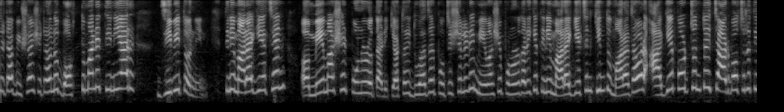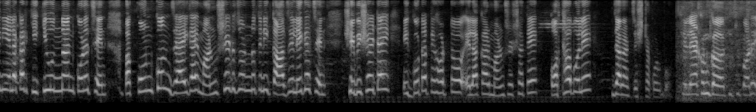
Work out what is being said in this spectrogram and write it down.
যেটা বিষয় সেটা হলো বর্তমানে তিনি আর জীবিত নেন। তিনি মারা গিয়েছেন মে মাসের পনেরো তারিখে, অর্থাৎ দু হাজার সালেরই মে মাসের পনেরো তারিখে তিনি মারা গিয়েছেন। কিন্তু মারা যাওয়ার আগে পর্যন্ত এই চার বছরে তিনি এলাকার কি কি উন্নয়ন করেছেন বা কোন কোন জায়গায় মানুষের জন্য তিনি কাজে লেগেছেন, সে বিষয়টাই এই গোটা তেহট্ট এলাকার মানুষের সাথে কথা বলে জানার চেষ্টা করব। ছেলে এখন কিছু করে?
